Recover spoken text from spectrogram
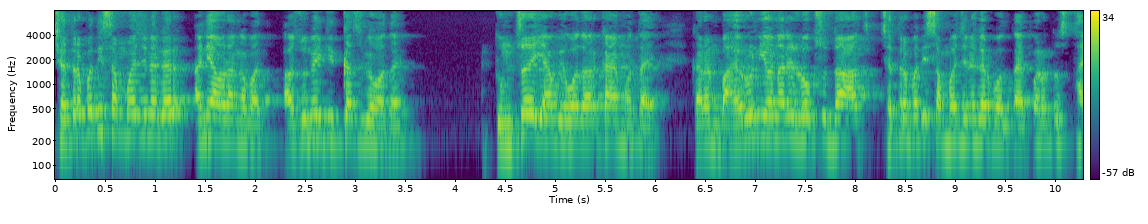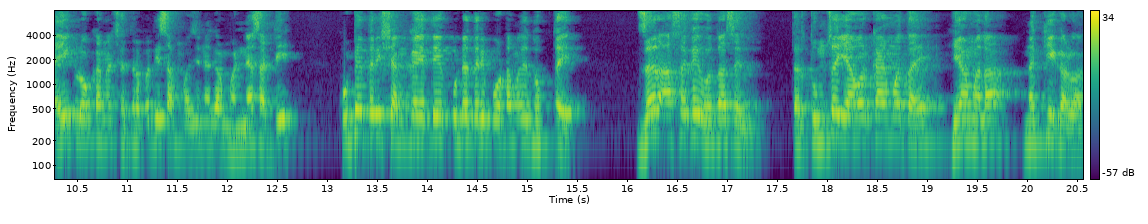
छत्रपती संभाजीनगर आणि औरंगाबाद अजूनही तितकाच विवाद आहे. तुमचं या विवादावर काय मत आहे? कारण बाहेरून येणारे लोक सुद्धा आज छत्रपती संभाजीनगर बोलताय परंतु स्थायिक लोकांना छत्रपती संभाजीनगर म्हणण्यासाठी कुठेतरी शंका येते कुठेतरी पोटामध्ये दुखतंय. जर असं काही होत असेल तर तुमचं यावर काय मत आहे हे आम्हाला नक्की कळवा.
